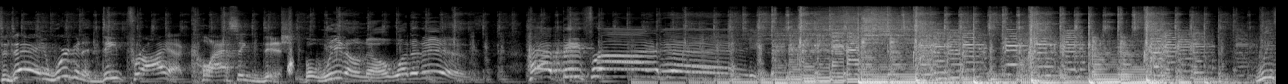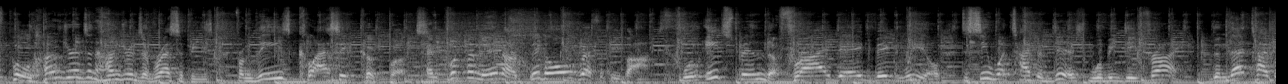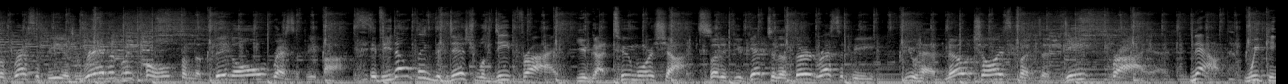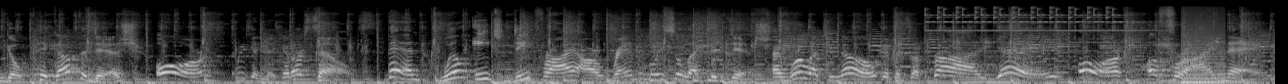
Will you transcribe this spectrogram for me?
Today, we're gonna deep fry a classic dish. But we don't know what it is. Happy Friday! Pulled hundreds and hundreds of recipes from these classic cookbooks. And put them in our big old recipe box. We'll each spin the Friday big wheel to see what type of dish will be deep fried. Then that type of recipe is randomly pulled from the big old recipe box. If you don't think the dish will deep fry, you've got two more shots. But if you get to the third recipe, you have no choice but to deep fry it. Now, we can go pick up the dish, Or we can make it ourselves. Then we'll each deep fry our randomly selected dish. And we'll let you know if it's a fry yay Or a fry nay.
